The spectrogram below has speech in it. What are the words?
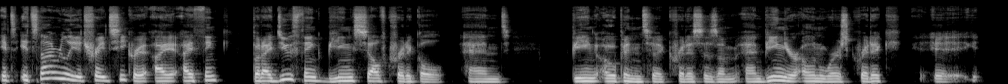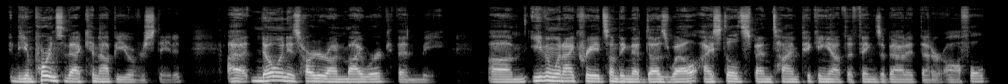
it's it's not really a trade secret. I, I think but I do think being self-critical and being open to criticism and being your own worst critic, it, the importance of that cannot be overstated. Uh, no one is harder on my work than me. Um, even when I create something that does well, I still spend time picking out the things about it that are awful,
